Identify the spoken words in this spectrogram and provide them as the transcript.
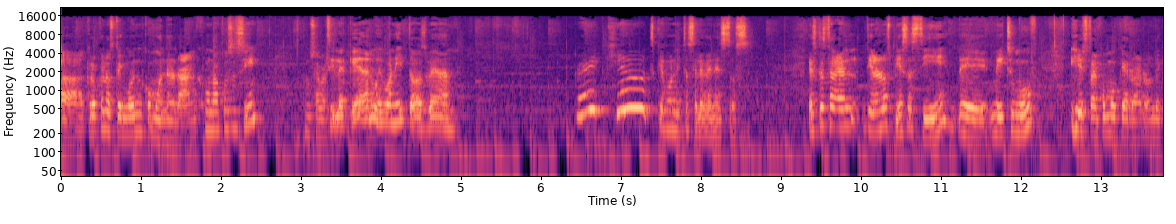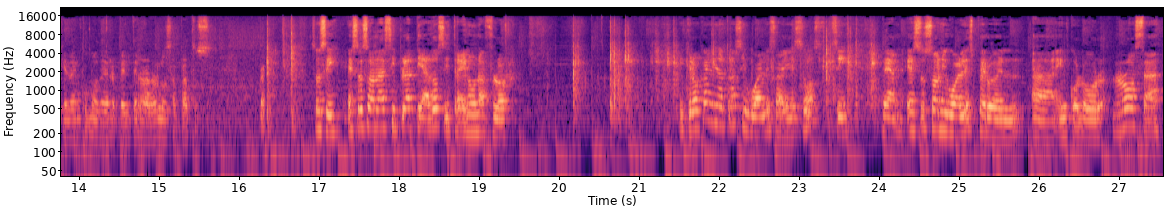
uh, creo que los tengo en como en naranja, una cosa así. Vamos a ver si le quedan muy bonitos, vean. Very cute. Qué bonitos se le ven estos. Es que están, tienen los pies así, de Made to Move. Y están como que raros, le quedan como de repente raros los zapatos. Eso sí, estos son así plateados y traen una flor. Y creo que hay otros iguales a esos. Sí, vean, estos son iguales pero en, uh, en color rosa.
